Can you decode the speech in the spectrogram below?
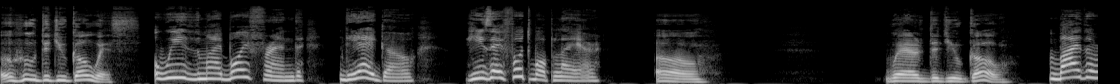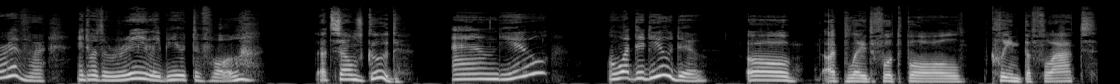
Uh, Who did you go with? With my boyfriend, Diego. He's a football player. Oh. Where did you go? By the river. It was really beautiful. That sounds good. And you? What did you do? Oh, I played football, cleaned the flat,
